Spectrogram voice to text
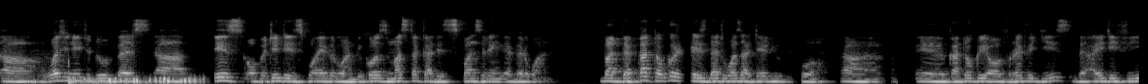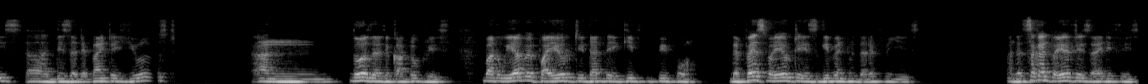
uh, what you need to do first, uh, this opportunity is for everyone because MasterCard is sponsoring everyone. But the categories that was I tell you before, uh, category of refugees, the IDPs, uh, disadvantaged youth, and those are the categories. But we have a priority that they give to people. The first priority is given to the refugees, and the second priority is IDPs.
